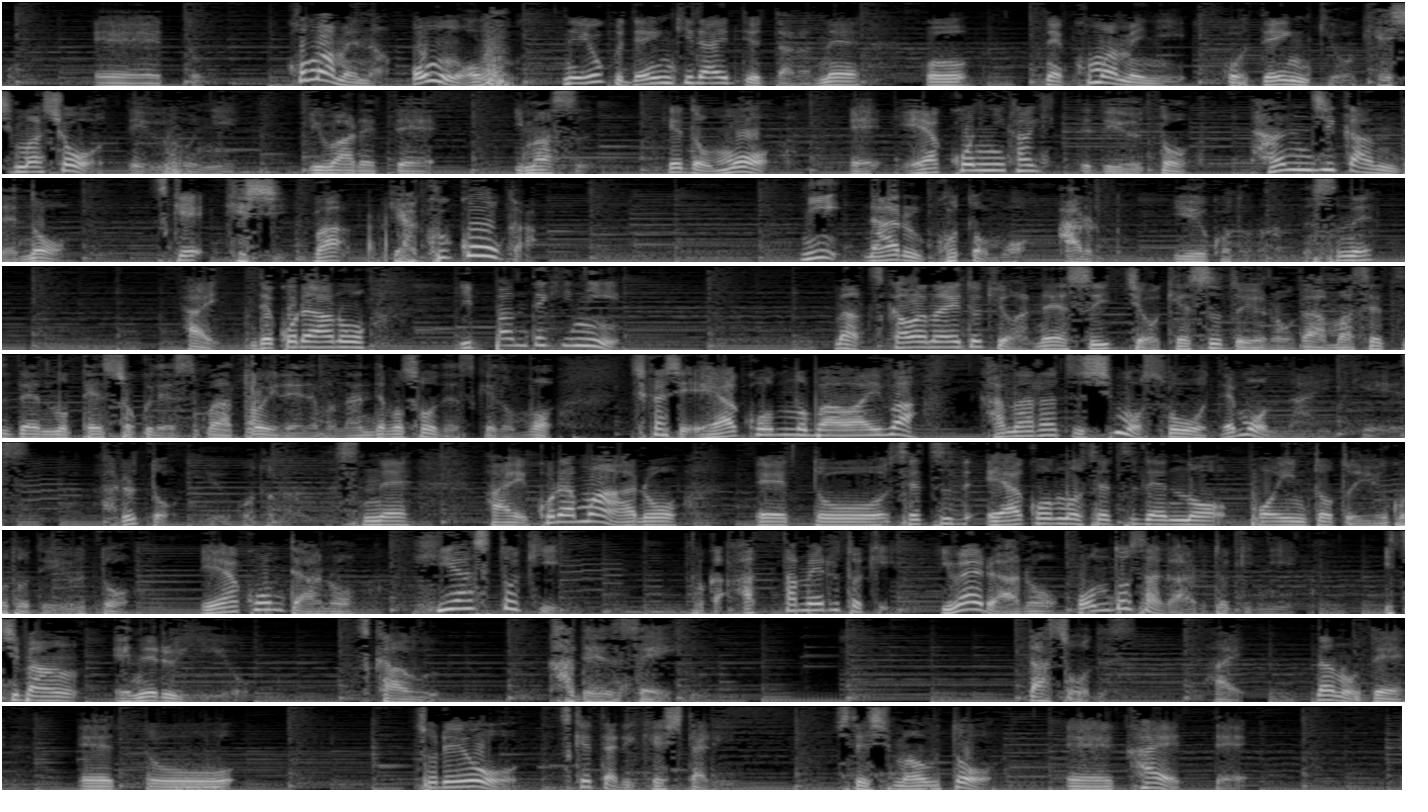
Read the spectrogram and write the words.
えっ、と、こまめなオンオフ。ね、よく電気代って言ったらね、こう、ね、こまめにこう電気を消しましょうっていうふうに言われていますけども、えエアコンに限ってで言うと、短時間での付け消しは逆効果になることもあるということなんですね。はい。で、これあの、一般的に、まあ使わないときはね、スイッチを消すというのが、まあ節電の鉄則です。まあトイレでも何でもそうですけども、しかしエアコンの場合は必ずしもそうでもないケースあるということなんですね。はい。これはまああの、えっ、ー、と、節、エアコンの節電のポイントということで言うと、エアコンってあの、冷やすときとか温めるとき、いわゆるあの、温度差があるときに、一番エネルギーを使う家電製品だそうです。はい。なので、えっ、ー、と、それをつけたり消したりしてしまうと、えー、かえって、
